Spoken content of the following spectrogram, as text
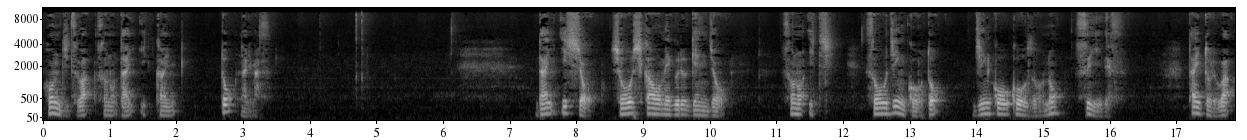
本日はその第1回となります。第1章少子化をめぐる現状その1総人口と人口構造の推移です。タイトルは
